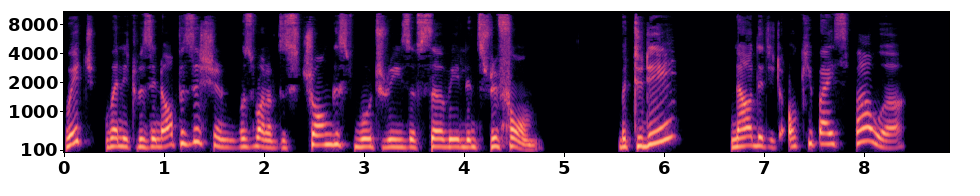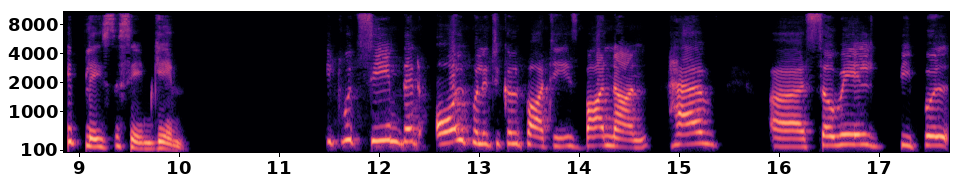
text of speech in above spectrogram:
which, when it was in opposition, was one of the strongest votaries of surveillance reform. But today, now that it occupies power, it plays the same game. It would seem that all political parties, bar none, have uh, surveilled people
